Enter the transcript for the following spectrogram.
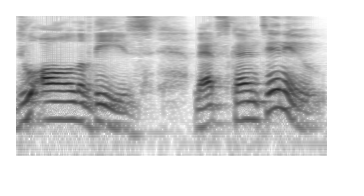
do all of these. Let's continue.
